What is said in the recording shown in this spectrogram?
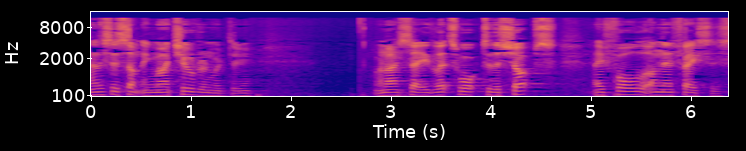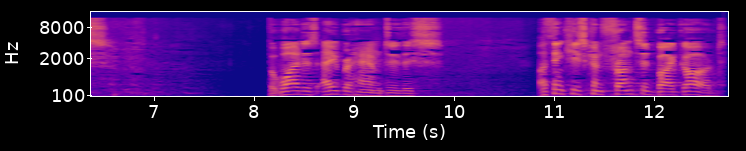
Now, this is something my children would do. When I say, Let's walk to the shops, they fall on their faces. But why does Abraham do this? I think he's confronted by God.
